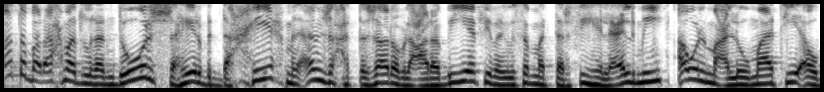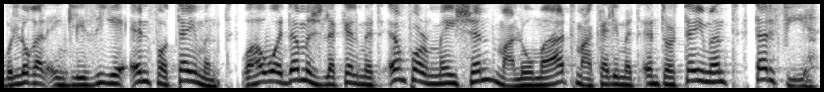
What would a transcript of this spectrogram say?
يعتبر أحمد الغندور الشهير بالدحيح من أنجح التجارب العربية فيما يسمى الترفيه العلمي أو المعلوماتي أو باللغة الإنجليزية infotainment وهو دمج لكلمة information معلومات مع كلمة entertainment ترفيه.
